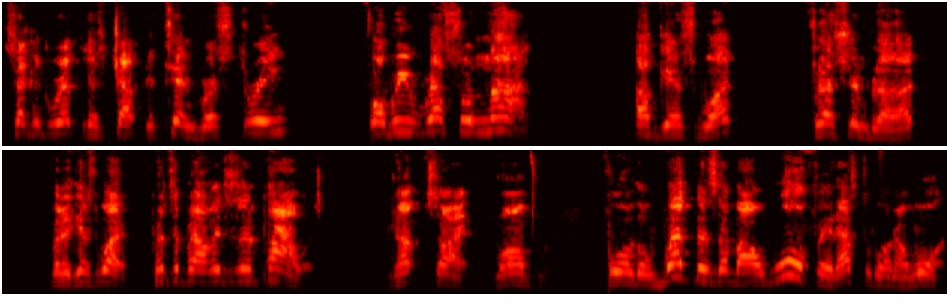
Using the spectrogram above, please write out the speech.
Second Corinthians chapter 10, verse 3 For we wrestle not against what? Flesh and blood, but against what? Principalities and powers. No, sorry, wrong. For the weapons of our warfare, that's the one I want,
